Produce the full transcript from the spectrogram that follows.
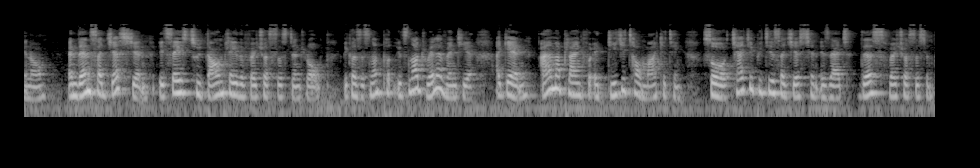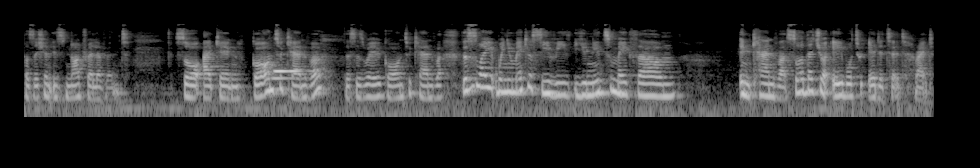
you know. And then suggestion, it says to downplay the virtual assistant role because it's not it's not relevant here. Again, I'm applying for a digital marketing. So ChatGPT's suggestion is that this virtual assistant position is not relevant. So I can go onto Canva. This is where you go onto Canva. This is why when you make your CV, you need to make them um, in Canva so that you're able to edit it, right?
